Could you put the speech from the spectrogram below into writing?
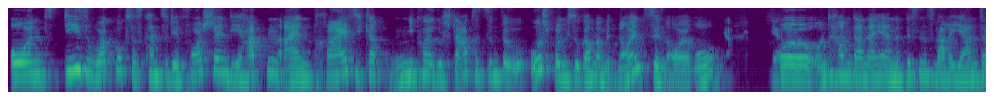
Und diese Workbooks, das kannst du dir vorstellen, die hatten einen Preis, ich glaube, Nicole, gestartet sind wir ursprünglich sogar mal mit 19 Euro. Ja ja. Äh, und haben dann nachher eine Business-Variante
